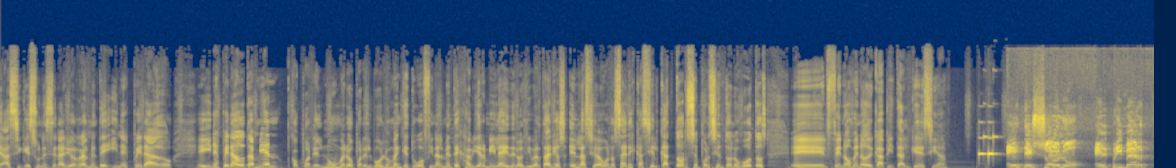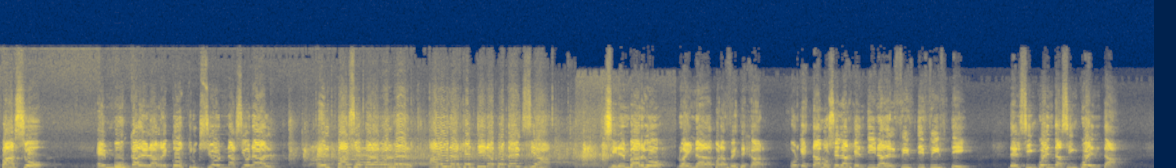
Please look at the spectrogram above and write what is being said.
Así que es un escenario realmente inesperado. Eh, inesperado también por el número, por el volumen que tuvo finalmente Javier Milei de los libertarios en la ciudad de Buenos Aires, casi el 14% de los votos, eh, el fenómeno de capital. ¿Qué decía? Este es solo el primer paso en busca de la reconstrucción nacional. El paso para volver a una Argentina potencia. Sin embargo, no hay nada para festejar, porque estamos en la Argentina del 50-50, del 50-50,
